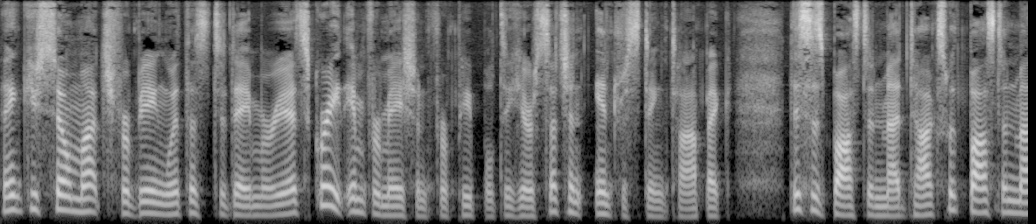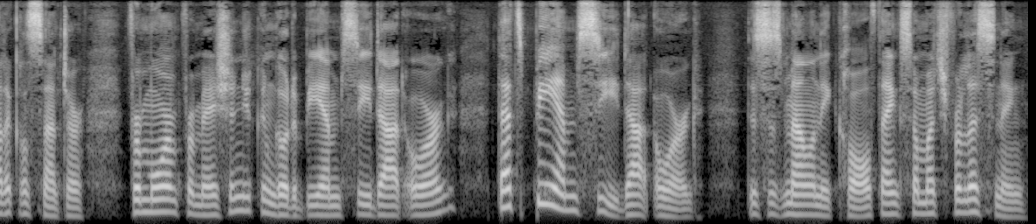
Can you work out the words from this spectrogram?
Thank you so much for being with us today, Maria. It's great information for people to hear. Such an interesting topic. This is Boston Med Talks with Boston Medical Center. For more information, you can go to bmc.org. That's bmc.org. This is Melanie Cole. Thanks so much for listening.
